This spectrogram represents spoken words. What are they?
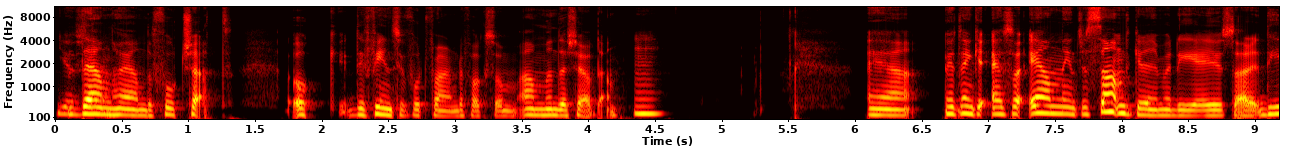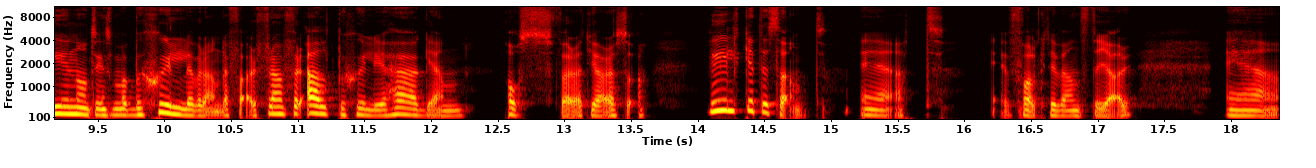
Just den det. har ju ändå fortsatt. Och det finns ju fortfarande folk som använder sig av den. Mm. Eh, jag tänker, alltså en intressant grej med det är ju så här, det är ju någonting som man beskyller varandra för. Framför allt beskyller ju högern oss för att göra så. Vilket är sant eh, att folk till vänster gör. Eh,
